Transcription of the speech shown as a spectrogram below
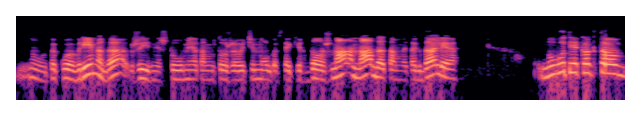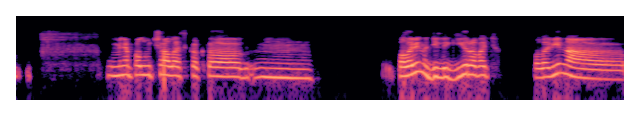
ну, такое время, да, в жизни, что у меня там тоже очень много всяких должна, надо там и так далее. Ну вот я как-то, у меня получалось как-то м- половину делегировать, половина,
